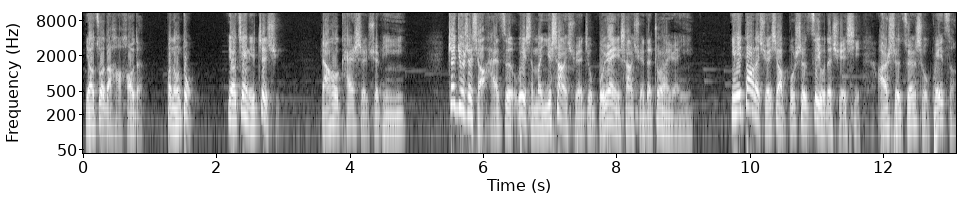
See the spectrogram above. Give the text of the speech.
要做得好好的，不能动，要建立秩序，然后开始学拼音。这就是小孩子为什么一上学就不愿意上学的重要原因，因为到了学校不是自由的学习，而是遵守规则。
